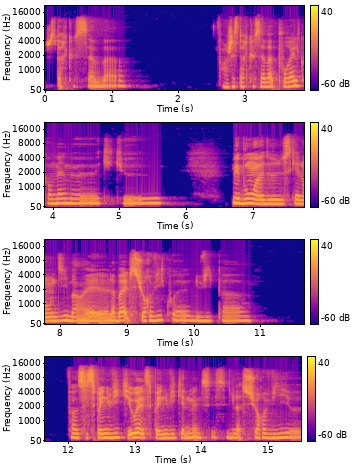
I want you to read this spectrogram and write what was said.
j'espère que ça va. Enfin, j'espère que ça va pour elle quand même, euh, que. Mais bon, euh, de ce qu'elle en dit, ben là-bas, elle survit, quoi. Elle vit pas. Enfin, c'est pas une vie qui, ouais, c'est pas une vie qu'elle mène, c'est c'est de la survie. euh.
